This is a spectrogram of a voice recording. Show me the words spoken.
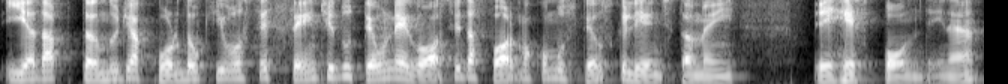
ir adaptando de acordo ao que você sente do teu negócio e da forma como os teus clientes também eh, respondem, né?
